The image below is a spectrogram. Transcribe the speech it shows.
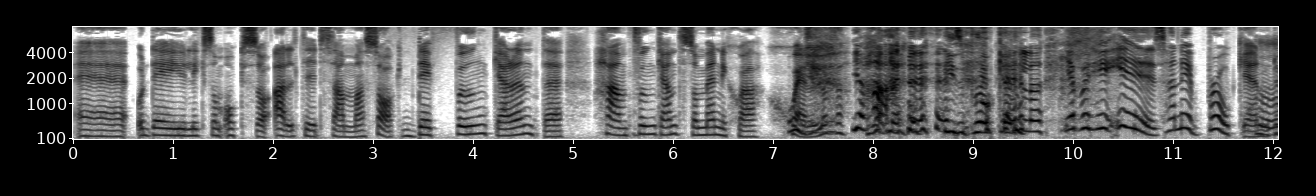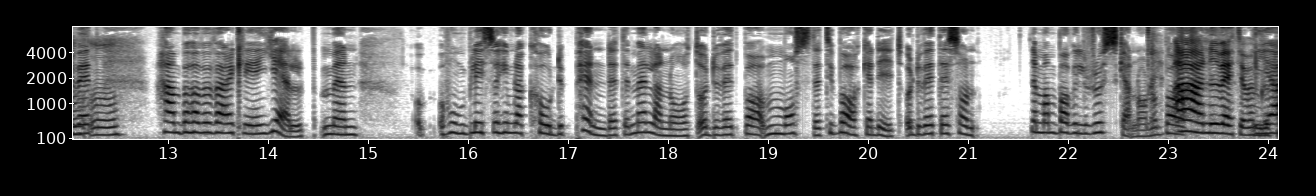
Eh, och det är ju liksom också alltid samma sak. Det funkar inte. Han funkar inte som människa själv. Jaha, he's broken. Eller, ja but he is, han är broken. Mm, du vet, han behöver verkligen hjälp men hon blir så himla codependent emellanåt och du vet bara måste tillbaka dit och du vet det är sån när man bara vill ruska någon och bara Ah, nu vet jag vem du Ja,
